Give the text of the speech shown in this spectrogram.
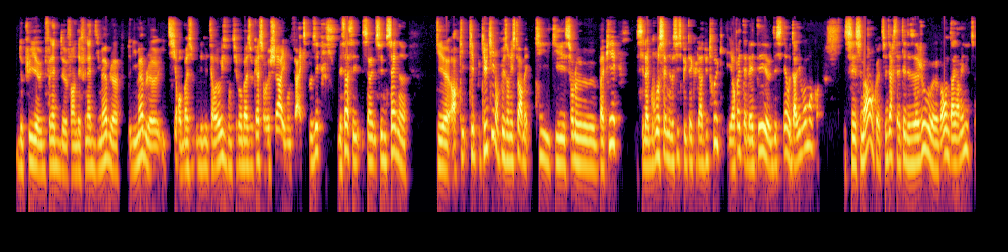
depuis une fenêtre, enfin des fenêtres d'immeuble, de l'immeuble, ils tirent au les terroristes vont tirer au bazooka sur le char, ils vont le faire exploser. Mais ça c'est une scène qui est, alors, qui, est, utile en plus dans l'histoire, mais qui, qui est sur le papier c'est la grosse scène aussi spectaculaire du truc, et en fait, elle a été euh, dessinée au dernier moment, quoi. C'est, marrant, quoi, de se dire que ça a été des ajouts euh, vraiment de dernière minute.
